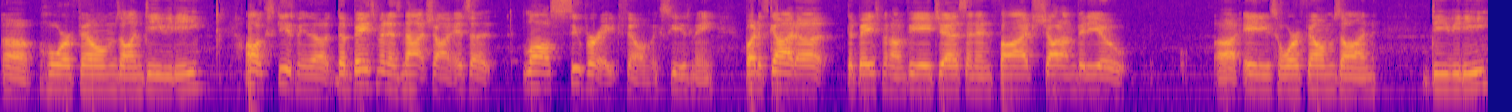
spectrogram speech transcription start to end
uh, horror films on DVD. Oh, excuse me, the the Basement is not shot. It's a Lost Super 8 film. Excuse me, but it's got uh the basement on VHS, and then five shot on video uh, 80s horror films on DVD.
